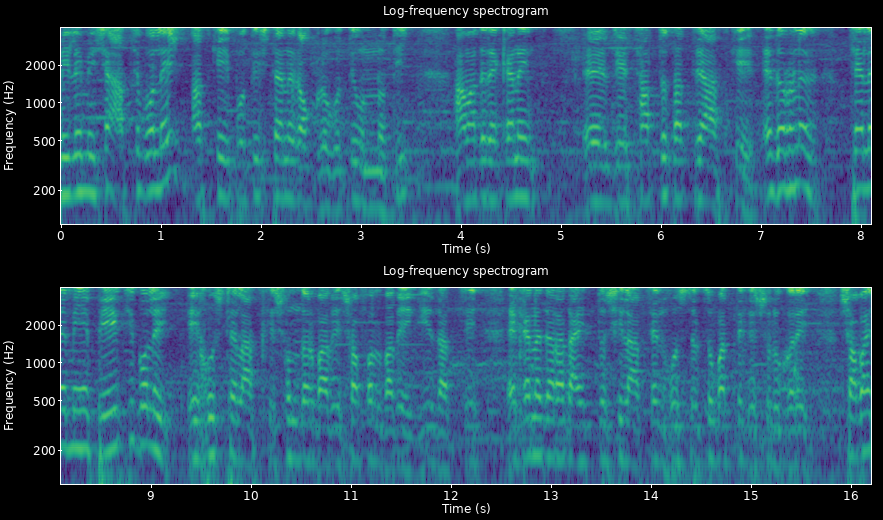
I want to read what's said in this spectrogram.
মিলেমিশে আছে বলেই আজকে এই প্রতিষ্ঠানের অগ্রগতি, উন্নতি। আমাদের এখানে যে ছাত্রছাত্রী আজকে, এ ধরনের ছেলে মেয়ে পেয়েছি বলেই এই হোস্টেল আজকে সুন্দরভাবে, সফলভাবে এগিয়ে যাচ্ছে। এখানে যারা দায়িত্বশীল আছেন, হোস্টেল সুপার থেকে শুরু করে সবাই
